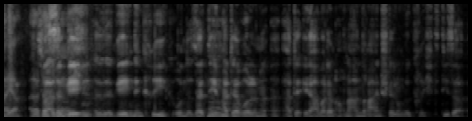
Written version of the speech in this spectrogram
Naja, also Das war das also sind nicht- gegen, äh, gegen den Krieg und seitdem hat er wohl, eine- hatte er aber dann auch eine andere Einstellung gekriegt, dieser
